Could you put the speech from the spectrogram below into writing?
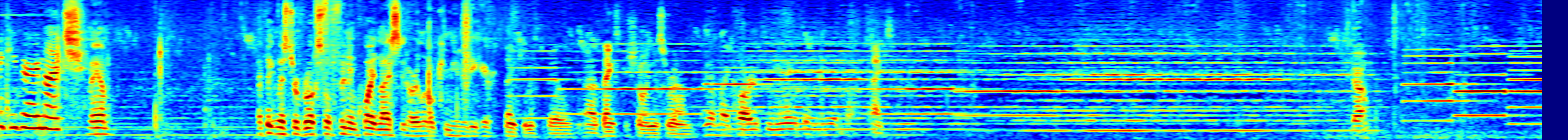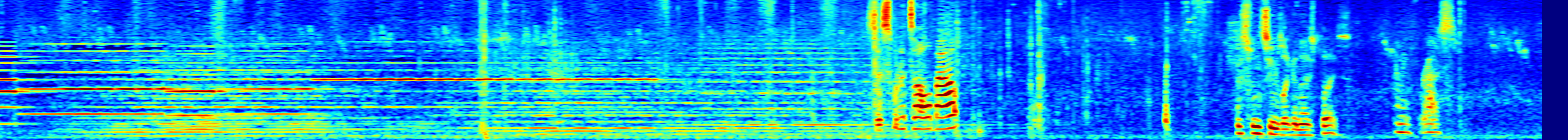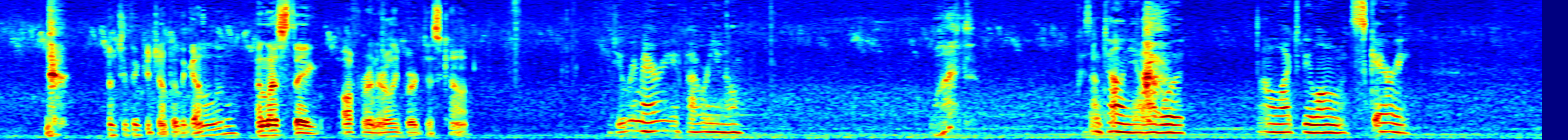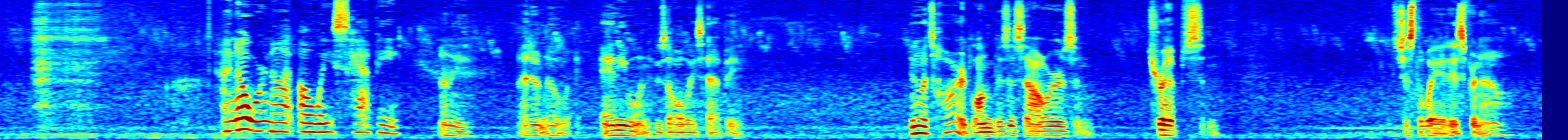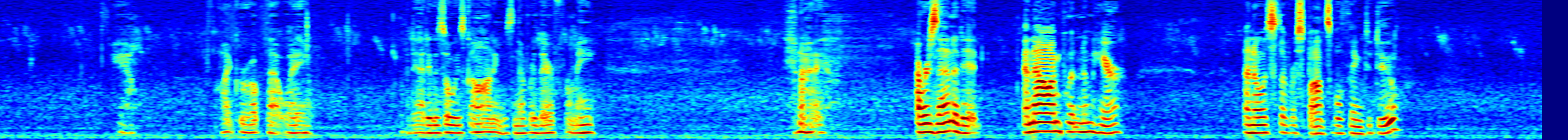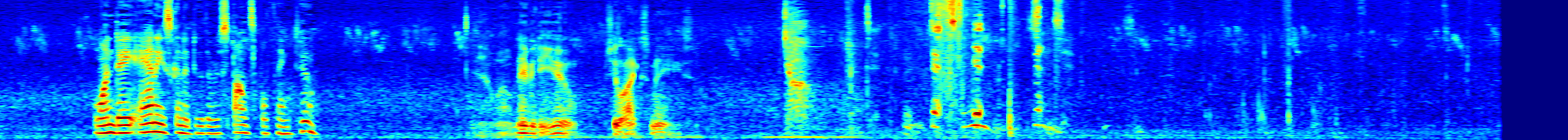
Thank you very much. Ma'am, I think Mr. Brooks will fit in quite nicely to our little community here. Thank you, Mr. Bailey. Uh, thanks for showing us around. You have my card if you need anything. give me a call. Thanks. Carol? Is this what it's all about? This one seems like a nice place. I mean, for us. Don't you think you're jumping the gun a little? Unless they offer an early bird discount. Would you remarry if I were, you know? What? Because I'm telling you, I would. I don't like to be alone. It's scary. I know we're not always happy. Honey, I don't know anyone who's always happy. You know, it's hard. Long business hours and trips, and it's just the way it is for now. Yeah. I grew up that way. My daddy was always gone. He was never there for me. And I I resented it. And now I'm putting him here. I know it's the responsible thing to do. One day Annie's going to do the responsible thing too. Yeah, well, maybe to you. She likes me. That's it.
